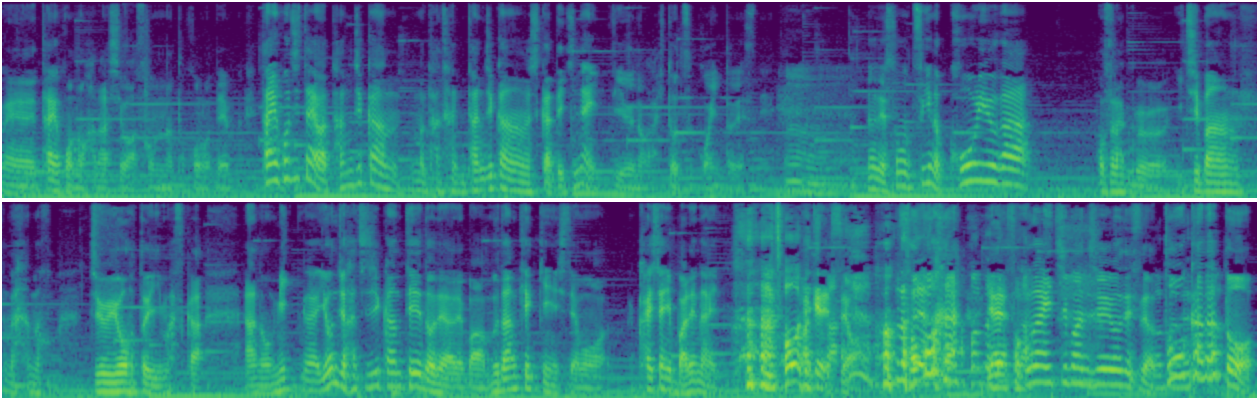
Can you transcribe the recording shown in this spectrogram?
えー逮捕の話はそんなところで逮捕自体は短時間、まあ、短短時間しかできないっていうのが一つポイントですね。うんなのでその次の交流がおそらく一番 あの重要と言いますかあのみ48時間程度であれば無断欠勤しても会社にバレない わけですすよ。そこがいやそこが一番重要ですよ。10すか？日だと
